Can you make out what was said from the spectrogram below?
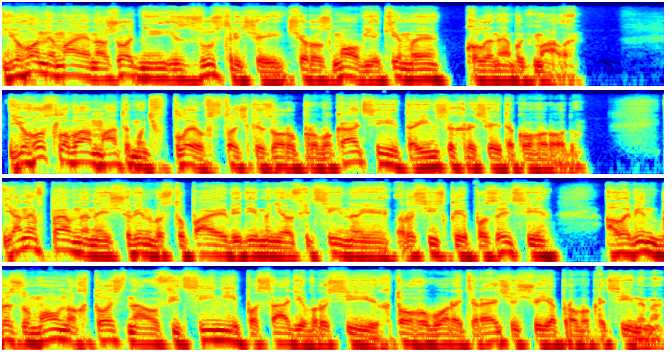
Його немає на жодній із зустрічей чи розмов, які ми коли-небудь мали. Його слова матимуть вплив з точки зору провокації та інших речей такого роду. Я не впевнений, що він виступає від імені офіційної російської позиції, але він безумовно хтось на офіційній посаді в Росії, хто говорить речі, що є провокаційними.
